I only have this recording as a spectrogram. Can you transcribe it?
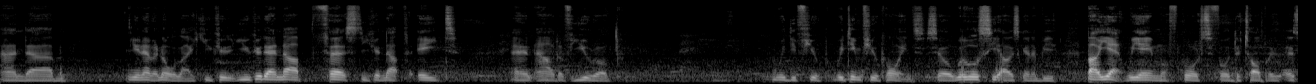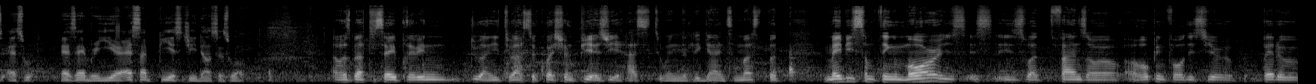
and um, you never know. Like you could you could end up first, you could end up eight, and out of Europe with few within few points. So we will see how it's going to be. But yeah, we aim of course for the top as as, as every year, as PSG does as well. I was about to say, Preveen, do I need to ask the question? PSG has to win the Liga, it's a must, but maybe something more is, is, is what fans are, are hoping for this year better,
